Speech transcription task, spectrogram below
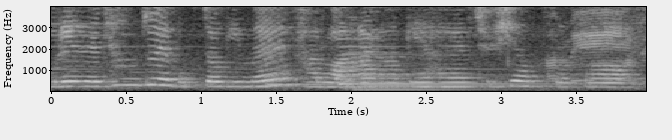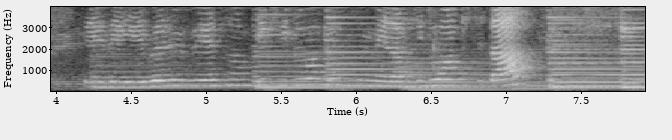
우리를 창조의 목적임을 바로 알아가게 하여 주시옵소서. 내내 네, 네, 예배를 위해서 함께 기도하겠습니다. 기도합시다.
